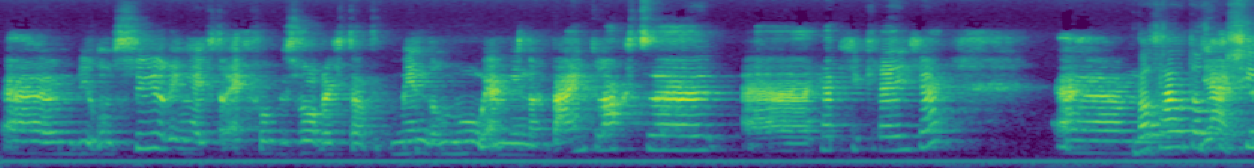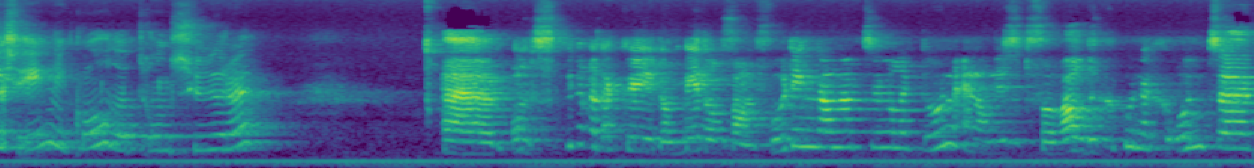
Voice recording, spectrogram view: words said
Um, die ontzuring heeft er echt voor gezorgd dat ik minder moe en minder pijnklachten uh, heb gekregen. Um, Wat houdt dat ja, precies in, Nicole, dat ontzuren? Uh, ontsturen, dat kun je door middel van voeding dan natuurlijk doen. En dan is het vooral de groene groenten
